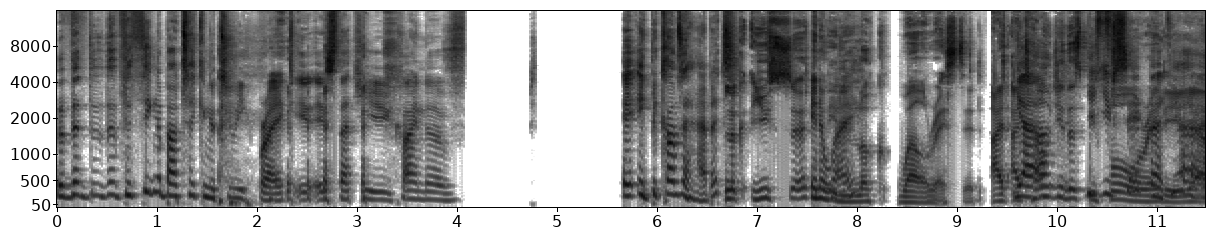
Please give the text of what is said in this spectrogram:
The, the, the, thing about taking a two week break is that you kind of it, it becomes a habit. Look, you certainly way. look well rested. I, I Yeah, told you this before said already. that, yeah.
